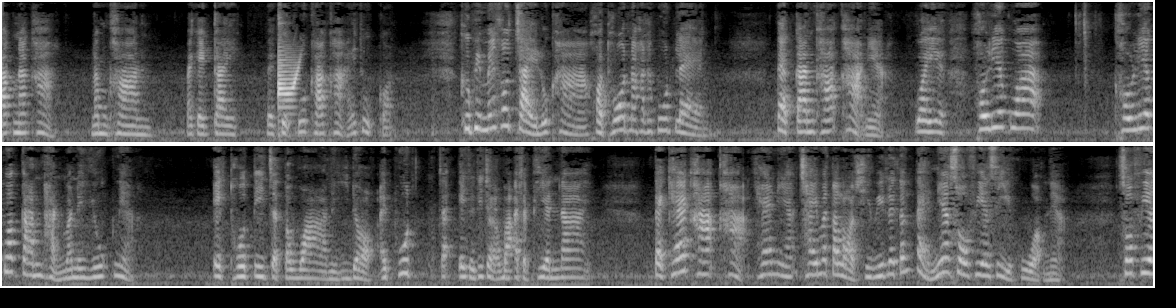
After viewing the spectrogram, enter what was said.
รักนะค่ะลำคาญไปไกลๆ ไปฝึกลูกค้าขายให้ถูกก่อน คือพิมไม่เข้าใจลูกค้าขอโทษนะคะถ้าพูดแรง แต่การค้าขายเนี่ยวัยเขาเรียกว่าเขาเรียกว่าการผันวรรณยุกเนี่ย เอกโทตีจัตวาเนี่ยอีดอกไอพูดจะเอกโทตีจัตวาอาจจะเพี้ยนได้ แต่แค่ค้าขาแค่เนี้ยใช้มาตลอดชีวิตเลยตั้งแต่เนี่ยโซเฟียสี่ขวบเนี่ยโซเฟีย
